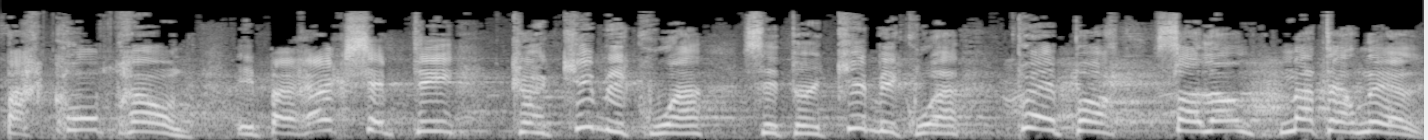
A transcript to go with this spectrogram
par comprendre et par accepter qu'un Québécois, c'est un Québécois, peu importe sa langue maternelle?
